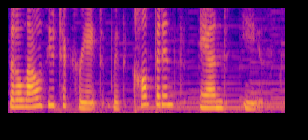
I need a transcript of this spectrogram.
that allows you to create with confidence and ease.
